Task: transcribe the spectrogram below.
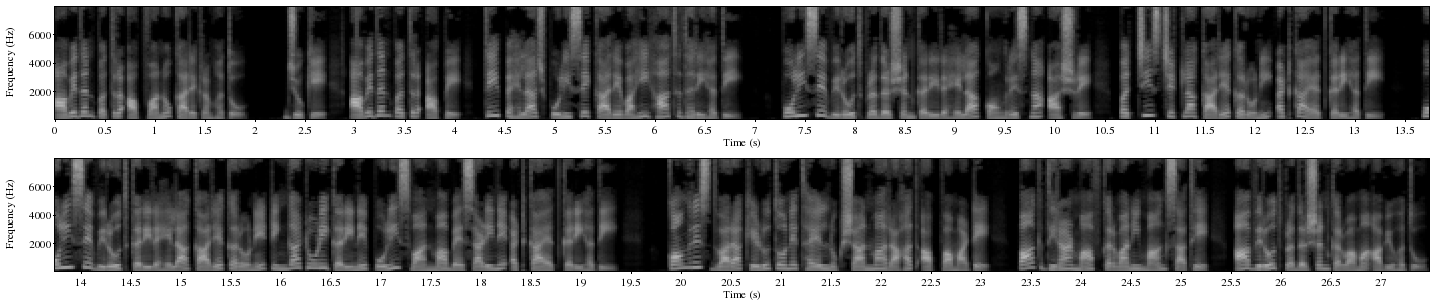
આવેદનપત્ર આપવાનો કાર્યક્રમ હતો. જો કે, આવેદનપત્ર આપે તે પહેલા જ પોલીસે કાર્યવાહી હાથ ધરી હતી. પોલીસે વિરોધ પ્રદર્શન કરી રહેલા કોંગ્રેસના આશરે પચ્ચીસ જેટલા કાર્યકરોની અટકાયત કરી હતી. પોલીસે વિરોધ કરી રહેલા કાર્યકરોને ટીંગાટોળી કરીને પોલીસ વાનમાં બેસાડીને અટકાયત કરી હતી. કોંગ્રેસ દ્વારા ખેડૂતોને થયેલ નુકસાનમાં રાહત આપવા માટે પાક ધિરાણ માફ કરવાની માંગ સાથે આ વિરોધ પ્રદર્શન કરવામાં આવ્યું હતું.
